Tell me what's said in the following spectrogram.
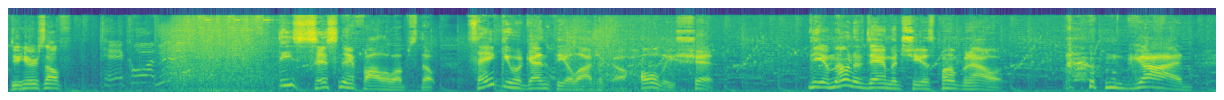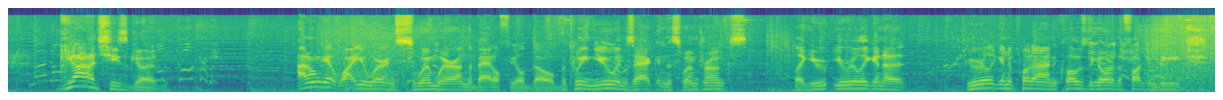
Do you hear yourself? These Cissnei follow-ups, though. Thank you again, Theologica. Holy shit. The amount of damage she is pumping out. God. God, she's good. I don't get why you're wearing swimwear on the battlefield, though. Between you and Zack in the swim trunks, like you, you're really gonna, you're really gonna put on clothes to go to the fucking beach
